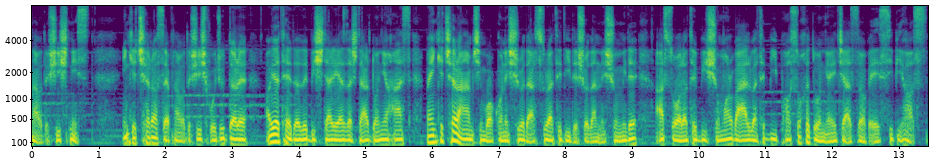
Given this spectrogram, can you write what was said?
096 نیست. اینکه چرا 096 وجود داره آیا تعداد بیشتری ازش در دنیا هست و اینکه چرا همچین واکنشی رو در صورت دیده شدن نشون میده از سوالات بیشمار و البته بی پاسخ دنیای جذاب SCP هاست.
